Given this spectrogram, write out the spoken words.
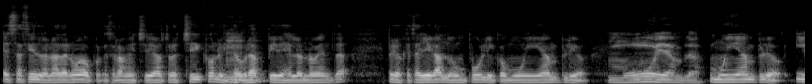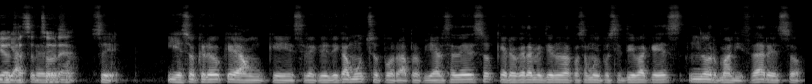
está haciendo nada nuevo porque se lo han hecho ya otros chicos, lo hizo Ujú. Brad Pitt en los 90, pero es que está llegando a un público muy amplio, Muy amplio. muy amplio y, Y otros sectores. eso- sí. Y eso creo que aunque se le critica mucho por apropiarse de eso, creo que también tiene una cosa muy positiva que es normalizar eso.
